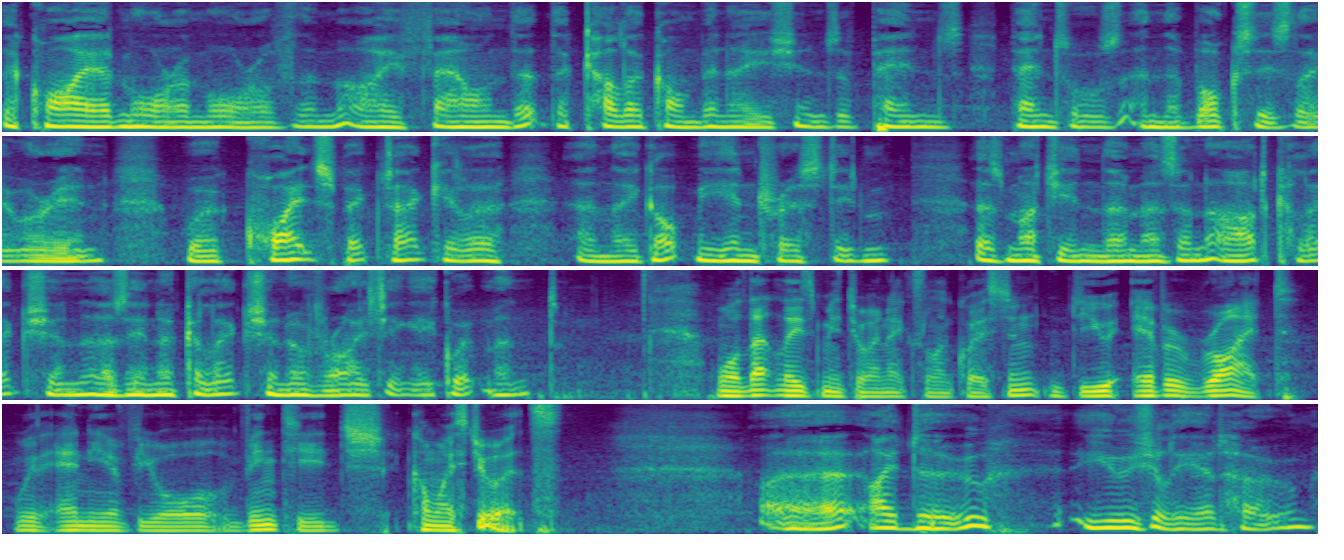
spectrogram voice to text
acquired more and more of them, I found that the colour combinations of pens, pencils, and the boxes they were in were quite spectacular, and they got me interested as much in them as an art collection as in a collection of writing equipment. Well, that leads me to an excellent question. Do you ever write with any of your vintage Conway Stewarts? Uh, I do, usually at home.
